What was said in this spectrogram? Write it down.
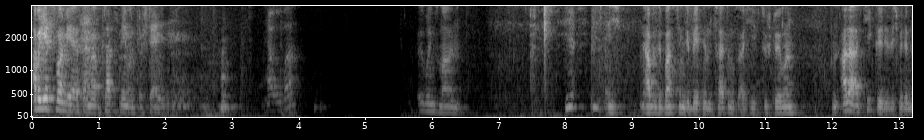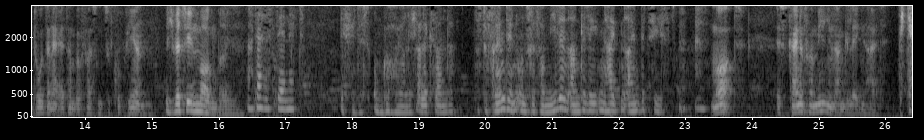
Aber jetzt wollen wir erst einmal Platz nehmen und bestellen. Herr Ober? Übrigens mal. Ich habe Sebastian gebeten, im Zeitungsarchiv zu stöbern und alle Artikel, die sich mit dem Tod deiner Eltern befassen, zu kopieren. Ich werde sie Ihnen morgen bringen. Ach, das ist sehr nett. Ich finde es ungeheuerlich, Alexander, dass du Fremde in unsere Familienangelegenheiten einbeziehst. Mord ist keine Familienangelegenheit. Bitte,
